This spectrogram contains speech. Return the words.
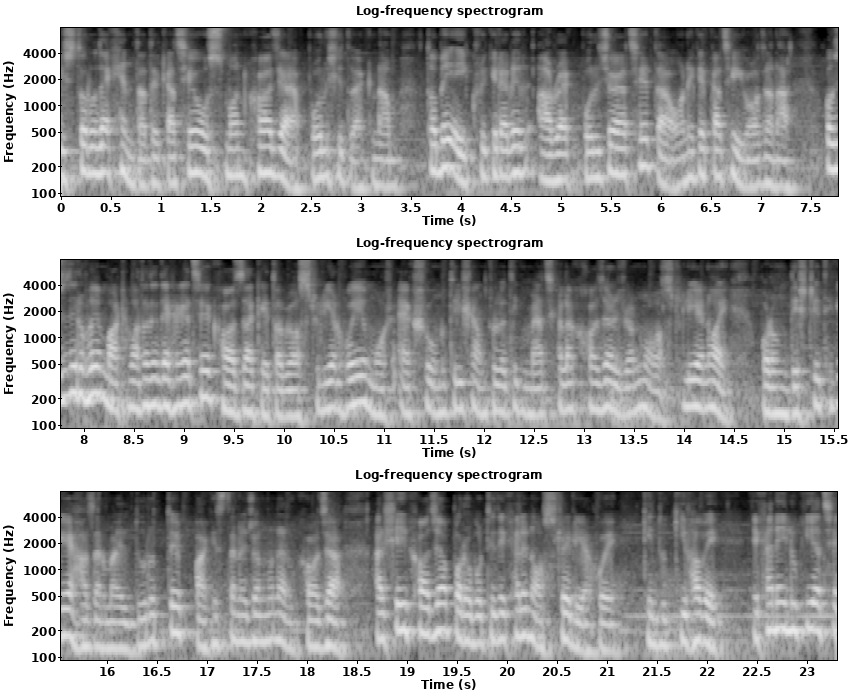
বিস্তরও দেখেন, তাদের কাছেও উসমান খোয়াজা পরিচিত এক নাম। তবে এই ক্রিকেটারের আরও এক পরিচয় আছে, তা অনেকের কাছেই অজানা। অজিতের হয়ে মাঠ মাথাতে দেখা গেছে খোয়াজাকে তবে অস্ট্রেলিয়ার হয়ে মোট একশো উনত্রিশ আন্তর্জাতিক ম্যাচ খেলা খোয়াজার জন্ম অস্ট্রেলিয়া নয়, বরং দেশটি থেকে হাজার মাইল দূরত্বে পাকিস্তানে জন্ম নেন খোয়াজা আর সেই খোয়াজা পরবর্তীতে খেলেন অস্ট্রেলিয়ার হয়ে। কিন্তু কীভাবে? এখানেই লুকিয়ে আছে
